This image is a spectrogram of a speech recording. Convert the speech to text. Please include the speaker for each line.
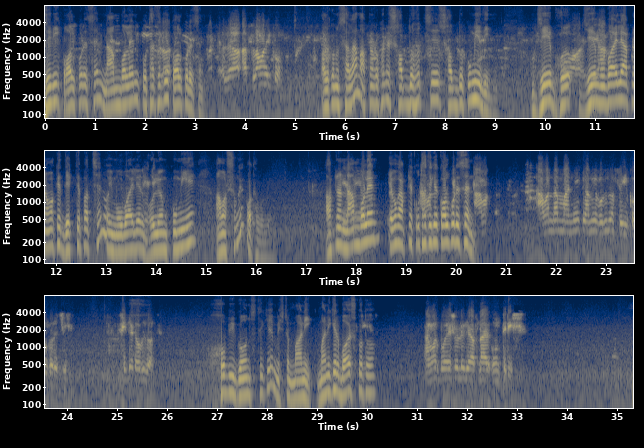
Speaker 1: যিনি কল করেছেন নাম বলেন কোথা থেকে কল করেছেন?
Speaker 2: আলাইকুম।
Speaker 1: ওয়ালাইকুম সালাম আপনার ওখানে শব্দ হচ্ছে শব্দ কমিয়ে দিন। যে যে মোবাইলে আপনি আমাকে দেখতে পাচ্ছেন ওই মোবাইলের ভলিউম কমিয়ে আমার সঙ্গে কথা বলুন। আপনার নাম বলেন এবং আপনি কোথা থেকে কল করেছেন?
Speaker 2: আমার নাম মানিক আমি হবিগঞ্জ থেকে কল করেছি। সিলেট হবিগঞ্জ
Speaker 1: হবিগঞ্জ থেকে মিস্টার মানিক। মানিকের বয়স কত?
Speaker 2: আমার বয়স হলে গিয়ে আপনার উনত্রিশ।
